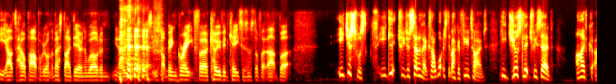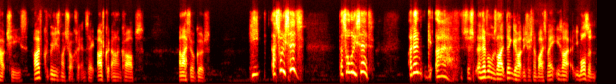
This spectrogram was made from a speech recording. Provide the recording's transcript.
Eat out to help out probably wasn't the best idea in the world, and you know he's, he's not been great for COVID cases and stuff like that. But he just was he literally just said it because I watched it back a few times. He just literally said, I've cut out cheese, I've reduced my chocolate intake, I've cut down on carbs, and I feel good. He that's what he said. That's all he said. I don't ah, it's just and everyone was like, Don't give out nutrition advice, mate. He's like, he wasn't.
